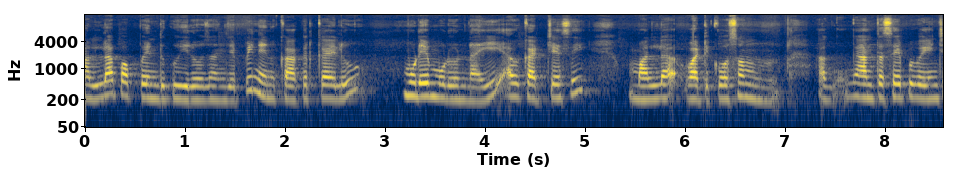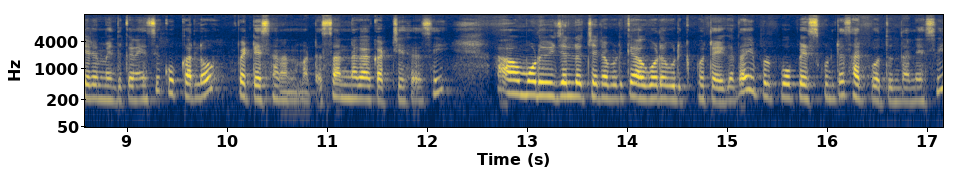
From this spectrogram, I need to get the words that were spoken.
మళ్ళా పప్పు ఎందుకు ఈరోజు అని చెప్పి నేను కాకరకాయలు మూడే మూడు ఉన్నాయి. అవి కట్ చేసి మళ్ళా వాటి కోసం అంతసేపు వేయించడం ఎందుకనేసి కుక్కర్లో పెట్టేశాను అనమాట సన్నగా కట్ చేసేసి మూడు విజిల్లు వచ్చేటప్పటికి అవి కూడా ఉడికిపోతాయి కదా ఇప్పుడు పోపు వేసుకుంటే సరిపోతుంది అనేసి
